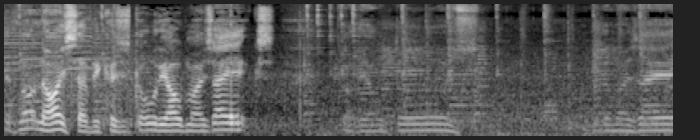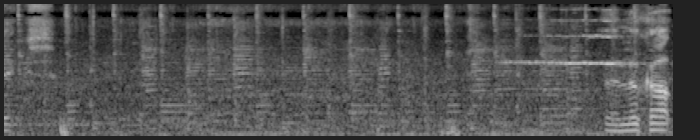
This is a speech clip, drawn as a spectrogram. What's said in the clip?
If not nicer because it's got all the old mosaics, got the old doors, the mosaics. And look up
